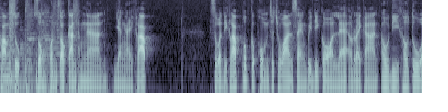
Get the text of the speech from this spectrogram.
ความสุขส่งผลต่อการทำงานยังไงครับ สวัสดีครับ พบกับผมชัชวานแสงปรีดีกร และรายการเอาดีเข้าตัว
